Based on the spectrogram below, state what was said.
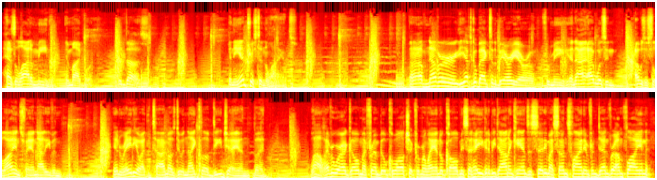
has a lot of meaning in my book. It does. And the interest in the Lions I've never. You have to go back to the Barry era for me, and I, I wasn't. I was just a Lions fan, not even in radio at the time. I was doing nightclub DJing, but wow, everywhere I go, my friend Bill Kowalczyk from Orlando called me, said, "Hey, you going to be down in Kansas City? My son's flying in from Denver. I'm flying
